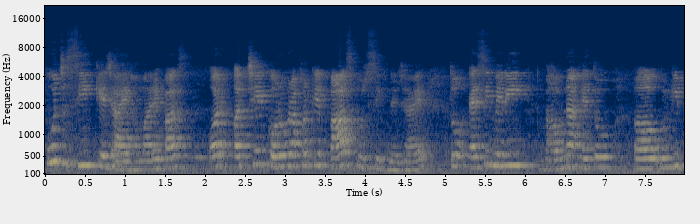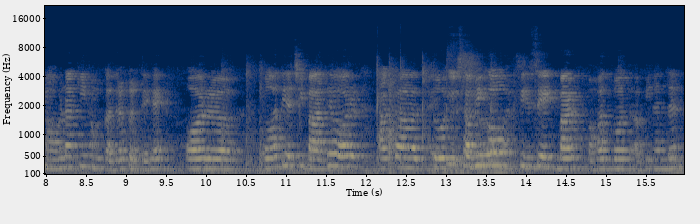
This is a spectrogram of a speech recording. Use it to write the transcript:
कुछ सीख के जाए हमारे पास और अच्छे कोरियोग्राफर के पास कुछ सीखने जाए तो ऐसी मेरी भावना है तो उनकी भावना की हम कदर करते हैं। और बहुत ही अच्छी बात है और आपका दोस्त you सभी को फिर से एक बार बहुत बहुत अभिनंदन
